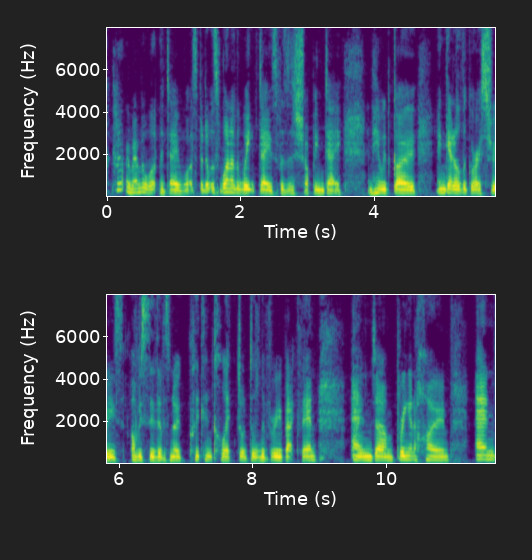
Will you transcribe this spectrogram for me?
I can't remember what the day was, but it was one of the weekdays was a shopping day and he would go and get all the groceries. Obviously there was no click and collect or delivery back then and um, bring it home. And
